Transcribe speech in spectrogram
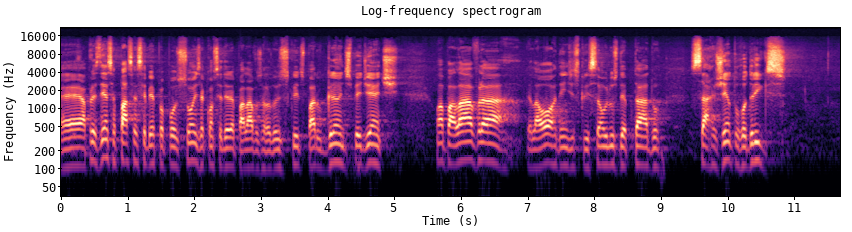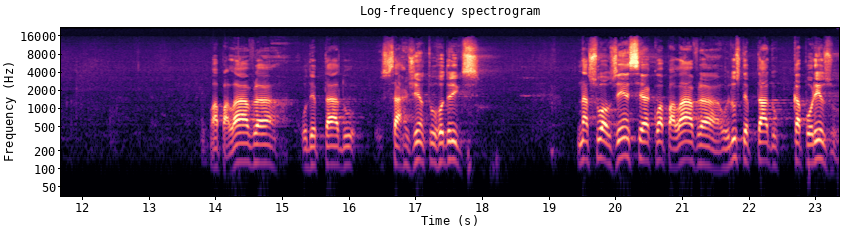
é, a presidência passa a receber proposições e a conceder a palavra aos oradores inscritos para o grande expediente. Com a palavra, pela ordem de inscrição, o ilustre deputado Sargento Rodrigues. Com a palavra, o deputado Sargento Rodrigues. Na sua ausência, com a palavra, o ilustre deputado Caporeso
